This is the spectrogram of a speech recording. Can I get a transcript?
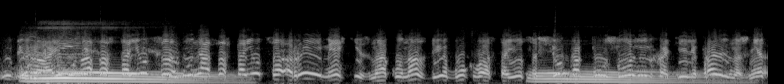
убираем, у нас остается, у нас остается р, мягкий знак, у нас две буквы остается, все как по условию хотели, правильно же, нет?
